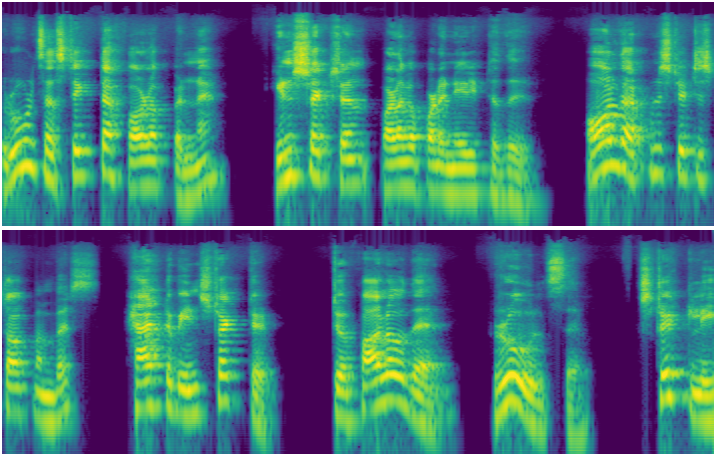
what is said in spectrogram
ரூல்ஸை ஸ்ட்ரிக்டாக ஃபாலோ பண்ண இன்ஸ்ட்ரக்ஷன் வழங்கப்பட நேரிட்டது all the administrative staff members had to be instructed to follow the rules strictly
